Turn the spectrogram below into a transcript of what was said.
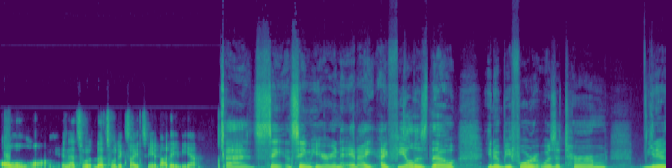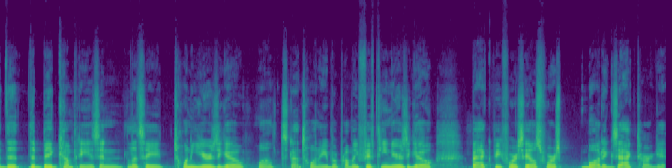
all along. And that's what that's what excites me about ABM. Uh, same, same here. And and I, I feel as though, you know, before it was a term, you know, the the big companies and let's say 20 years ago, well, it's not 20, but probably 15 years ago, back before Salesforce bought ExactTarget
